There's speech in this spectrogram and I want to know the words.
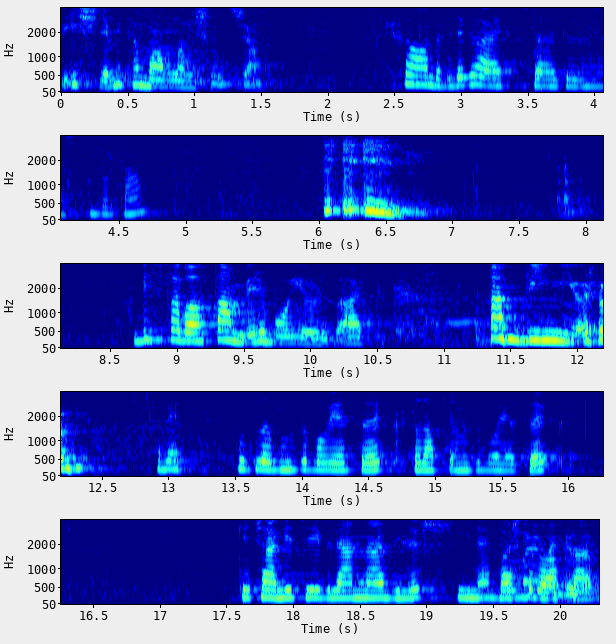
ve işlemi tamamlamış olacağım. Şu anda bile gayet güzel görünüyorsun buradan. Biz sabahtan beri boyuyoruz artık. Bilmiyorum. Evet. Buzdolabımızı boyadık. Dolaplarımızı boyadık. Geçen geceyi bilenler bilir. Yine başka Onları da dolaplar gösteririz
